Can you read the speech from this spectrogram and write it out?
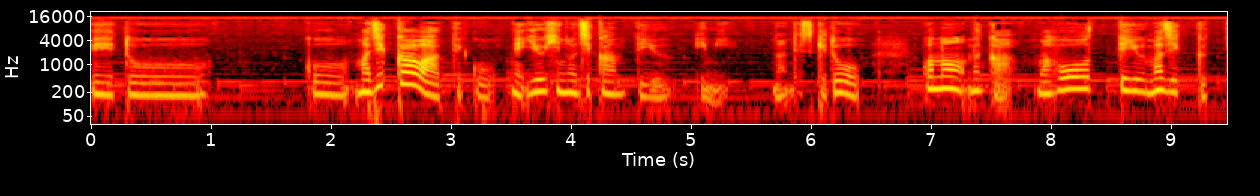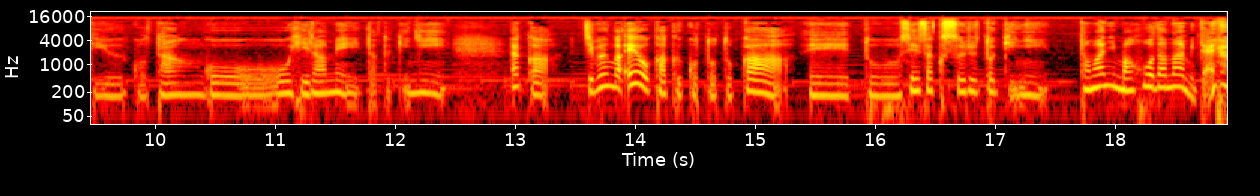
えっ、ー、と、こう、マジックアワーってこう、ね、夕日の時間っていう意味なんですけど、このなんか魔法っていうマジックっていうこう単語をひらめいたときに、なんか自分が絵を描くこととか、えっ、ー、と、制作するときに、たまに魔法だな、みたいな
